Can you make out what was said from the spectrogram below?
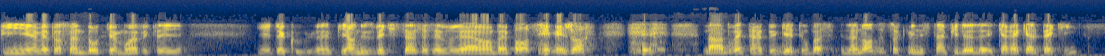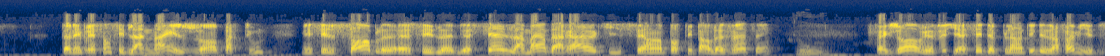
Puis il n'y avait personne d'autre que moi, fait que il était cool. Hein. Puis en Ouzbékistan, ça s'est vraiment bien passé, mais genre l'endroit est un peu ghetto parce que le nord du Turkménistan, puis là, le Karakalpaki, t'as l'impression que c'est de la neige, genre, partout. Mais c'est le sable, euh, c'est le, sel, la mer d'Aral qui se fait emporter par le vent, tu sais. Fait que genre, là, il essaie de planter des affaires, mais il y a du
